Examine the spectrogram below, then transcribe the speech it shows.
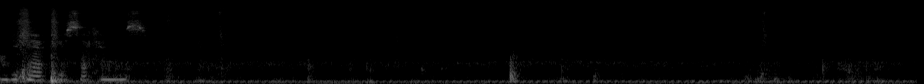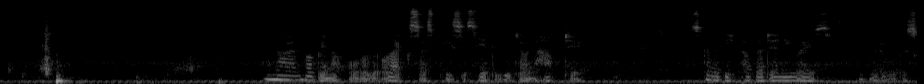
Hold it there for a few seconds. I know I'm rubbing off all the little excess pieces here, but you don't have to. It's going to be covered anyways. Get rid of all this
